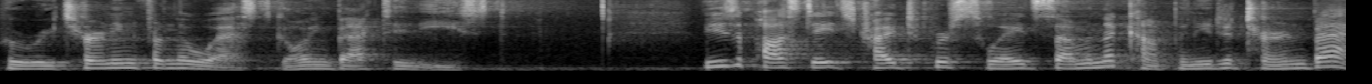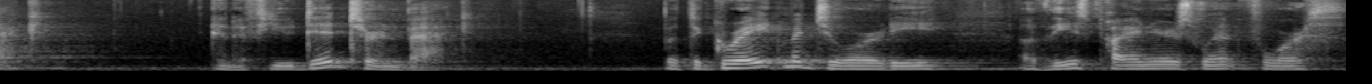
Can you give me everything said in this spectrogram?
who were returning from the west, going back to the east. These apostates tried to persuade some in the company to turn back, and a few did turn back. But the great majority of these pioneers went forth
